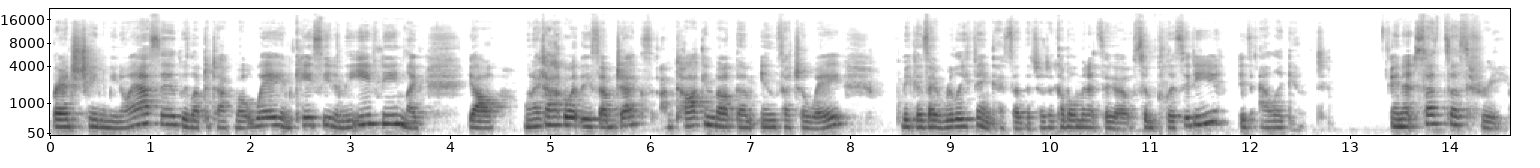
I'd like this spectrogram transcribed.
branched chain amino acids. We love to talk about whey and casein in the evening. Like, y'all, when I talk about these subjects, I'm talking about them in such a way because I really think, I said this just a couple minutes ago, simplicity is elegant and it sets us free.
